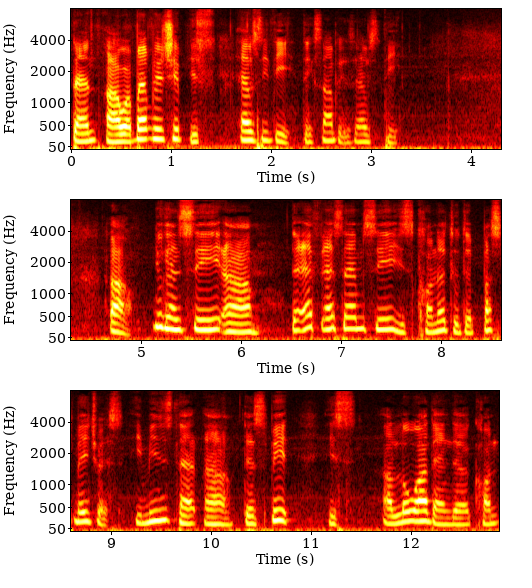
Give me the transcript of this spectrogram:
Then our memory chip is LCD the example is LCD Ah, you can see uh, the FSMC is connected to the bus matrix. It means that uh, the speed is uh, lower than the con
